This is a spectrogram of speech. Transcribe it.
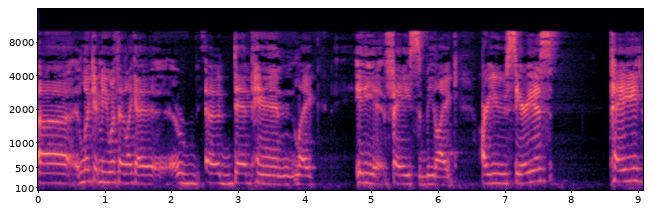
uh, look at me with a like a a deadpan like idiot face and be like, "Are you serious? Pay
